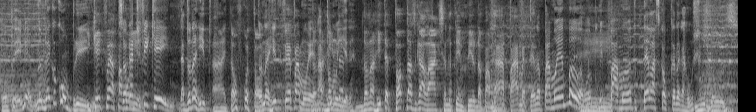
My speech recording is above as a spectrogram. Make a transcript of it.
Comprei mesmo. Não, não é que eu comprei. E quem que foi a Só pamonheira? gratifiquei. Da dona Rita. Ah, então ficou top. Dona Rita foi a pamonha, Dona a Rita, pamonheira. Dona Rita é top das galáxias no tempero da pamonha. Rapaz, mas pena pamonha é boa. Eu comi pamonha até lascar o cano da garrucha. No 12.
